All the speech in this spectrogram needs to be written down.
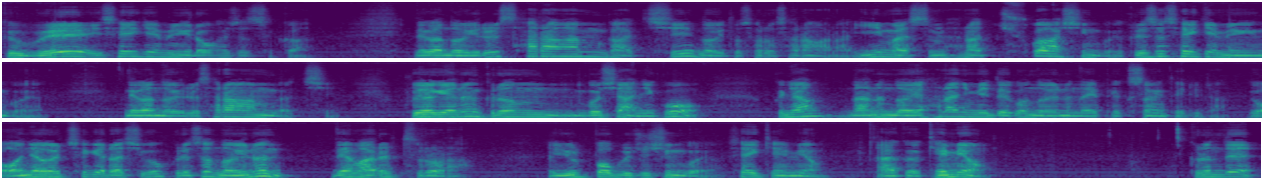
그 왜 새 계명이라고 하셨을까? 내가 너희를 사랑함 같이 너희도 서로 사랑하라. 이 말씀을 하나 추가하신 거예요. 그래서 세 계명인 거예요. 내가 너희를 사랑함 같이. 구약에는 그런 것이 아니고 그냥 나는 너희 하나님이 되고 너희는 나의 백성이 되리라. 그 언약을 체결하시고 그래서 너희는 내 말을 들어라. 율법을 주신 거예요. 새 계명. 아, 그 계명. 그런데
